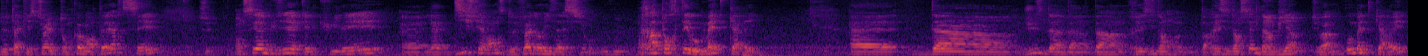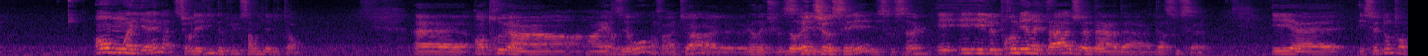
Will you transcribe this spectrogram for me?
de ta question et de ton commentaire, c'est on s'est amusé à calculer euh, la différence de valorisation Mhm. rapporté au mètre carré d'un juste d'un, résident, d'un résidentiel, d'un bien, tu vois, Mhm. au mètre carré, en moyenne sur les villes de plus de 100 000 habitants. Euh, entre un, un R0, enfin tu vois, le, Le rez-de-chaussée. le rez-de-chaussée Du sous-sol. et, et- et le premier étage d'un, sous-sol. Et, euh, et ce dont on,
